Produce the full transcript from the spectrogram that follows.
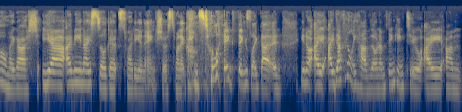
Oh my gosh. Yeah. I mean, I still get sweaty and anxious when it comes to like things like that. And, you know, I, I definitely have though. And I'm thinking too, I, um,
